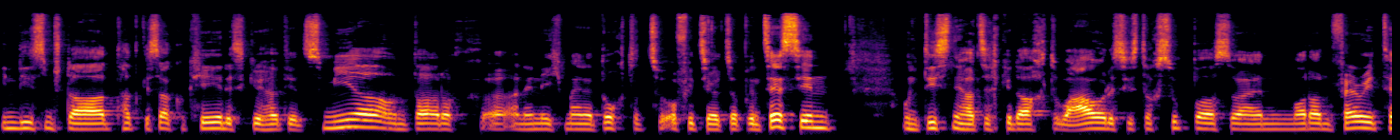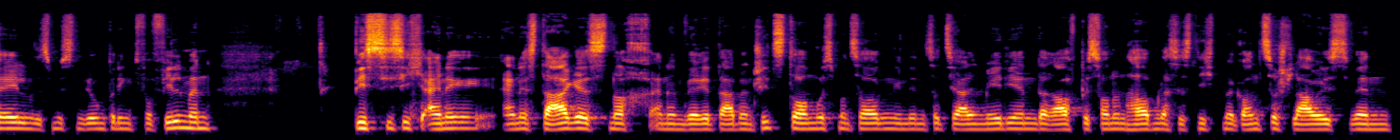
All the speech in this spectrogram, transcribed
in diesem Staat, hat gesagt, okay, das gehört jetzt mir und dadurch äh, nenne ich meine Tochter zu, offiziell zur Prinzessin. Und Disney hat sich gedacht, wow, das ist doch super, so ein Modern Fairy Tale das müssen wir unbedingt verfilmen bis sie sich eine, eines Tages nach einem veritablen Shitstorm, muss man sagen, in den sozialen Medien darauf besonnen haben, dass es nicht mehr ganz so schlau ist, wenn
